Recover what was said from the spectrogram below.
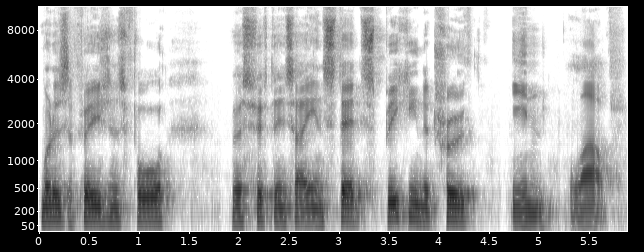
What does Ephesians 4, verse 15 say? Instead, speaking the truth in love.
